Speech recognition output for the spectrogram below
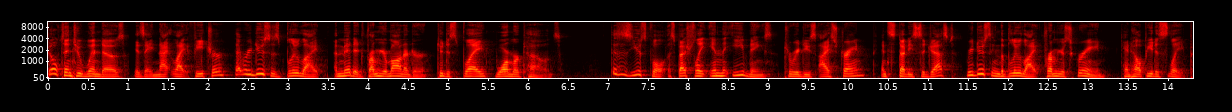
Built into Windows is a nightlight feature that reduces blue light emitted from your monitor to display warmer tones. This is useful especially in the evenings to reduce eye strain, and studies suggest reducing the blue light from your screen can help you to sleep.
